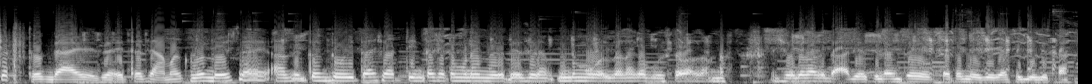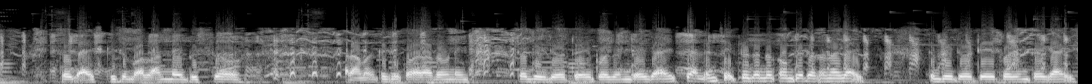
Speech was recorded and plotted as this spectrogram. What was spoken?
শট তো গাইস এটা যে আমার কোনো দোষ নাই, আমি তো দুইটা শট তিনটা শট মনে হয় মেরে দিয়েছিলাম, কিন্তু মরলো না বুঝতে পারলাম না। ছোটভাবে দাঁড়িয়েছিলাম, তো সাথে লেগে গেছে গুলিটা। তো গাইস কিছু বলার নেই, বুঝছ? আর আমার কিছু করারও নেই। তো ভিডিওটা এই পর্যন্তই গাইস চ্যালেঞ্জ একটু জন্য কমপ্লিট হলো না গাইস তো ভিডিওটি এই পর্যন্তই গাইস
